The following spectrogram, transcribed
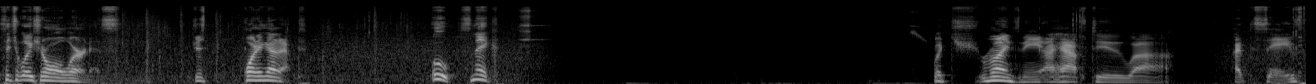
situational awareness. Just pointing it out. Ooh, snake. Which reminds me, I have to, uh, I have to save,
